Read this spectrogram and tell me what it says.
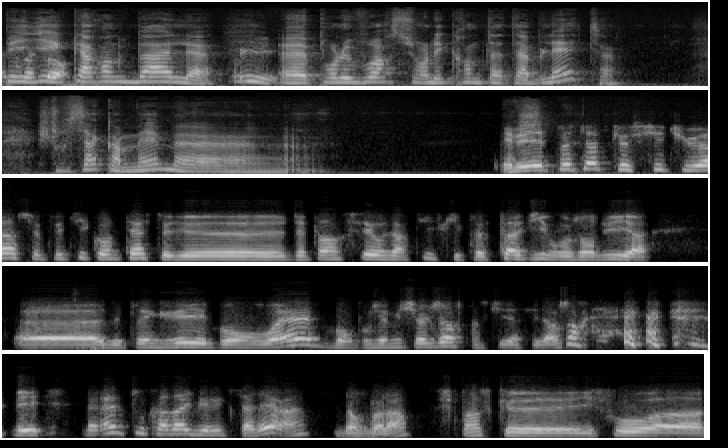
payer D'accord. 40 balles Oui. euh, pour le voir sur l'écran de ta tablette, je trouve ça quand même. euh, Et bien, peut-être que si tu as ce petit contexte de, de penser aux artistes qui peuvent pas vivre aujourd'hui euh, de plein gré, bon, ouais, bon, pour Jean-Michel Jarre, je pense qu'il a assez d'argent. mais même tout travail mérite salaire. Hein. Donc voilà, je pense qu'il faut, euh,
